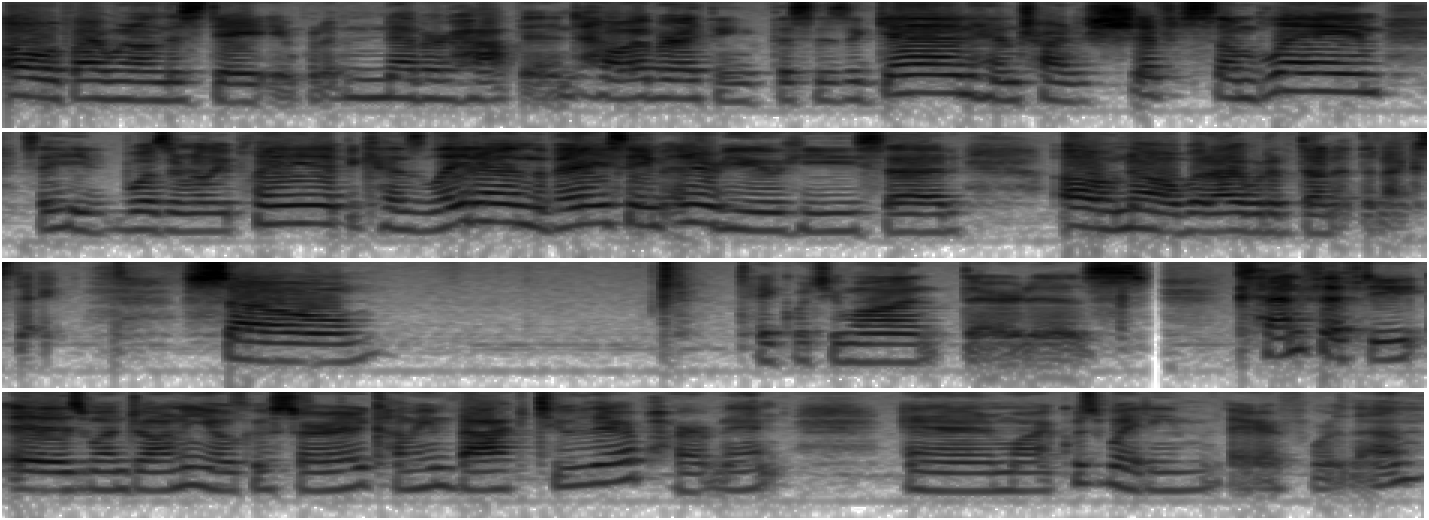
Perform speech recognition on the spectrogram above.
oh, if I went on this date, it would have never happened. However, I think this is again him trying to shift some blame, say he wasn't really planning it because later in the very same interview he said, oh no, but I would have done it the next day. So, take what you want, there it is. 10.50 is when John and Yoko started coming back to their apartment and Mark was waiting there for them.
